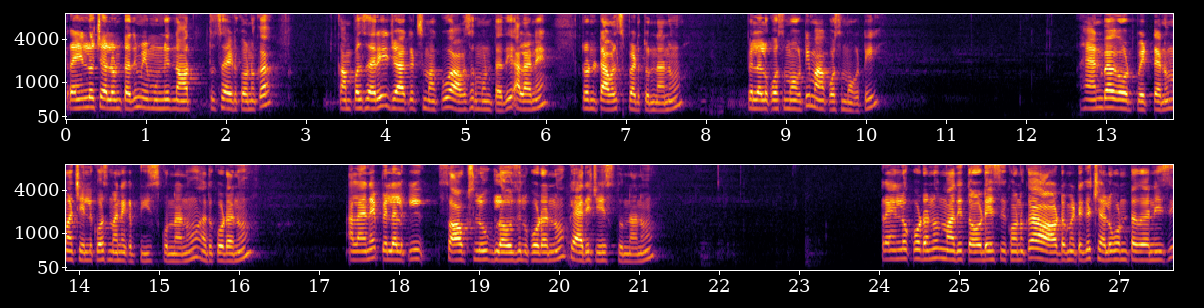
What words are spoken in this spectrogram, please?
ట్రైన్లో చలి ఉంటుంది మేము ఉన్నది నార్త్ సైడ్ కనుక. కంపల్సరీ జాకెట్స్ మాకు అవసరం ఉంటుంది. అలానే రెండు టవల్స్ పెడుతున్నాను. పిల్లల కోసం ఒకటి మా కోసం ఒకటి. హ్యాండ్ బ్యాగ్ ఒకటి పెట్టాను. మా చెల్లి కోసం అని ఇక్కడ తీసుకున్నాను అది కూడాను. అలానే పిల్లలకి సాక్స్లు గ్లౌజులు కూడాను క్యారీ చేస్తున్నాను. ట్రైన్లో కూడాను మాది థర్డ్ ఏసీ కనుక ఆటోమేటిక్గా చలి ఉంటుంది అనేసి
